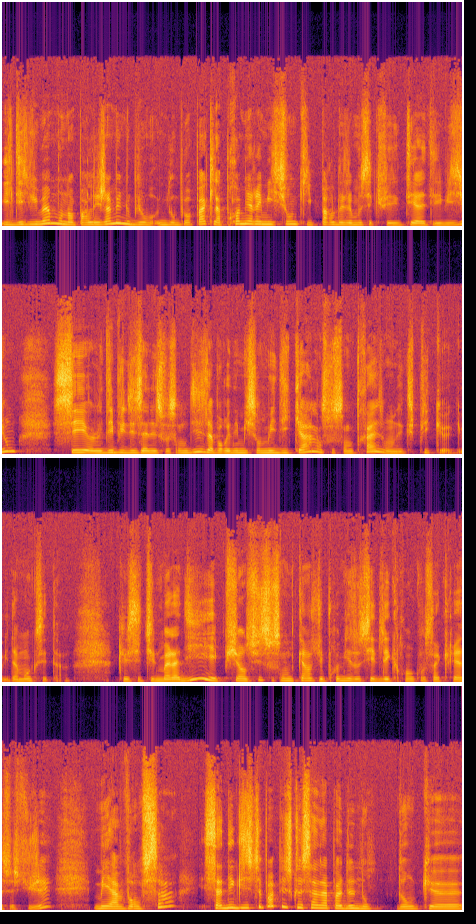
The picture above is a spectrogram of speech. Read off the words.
Il dit lui-même, on n'en parlait jamais. N'oublions pas que la première émission qui parle de l'homosexualité à la télévision, c'est euh, le début des années 70. D'abord une émission médicale en 73. On explique euh, évidemment que c'est, une maladie. Et puis ensuite, 75, les premiers dossiers de l'écran consacrés à ce sujet. Mais avant ça, ça n'existe pas puisque ça n'a pas de nom. Donc, euh,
